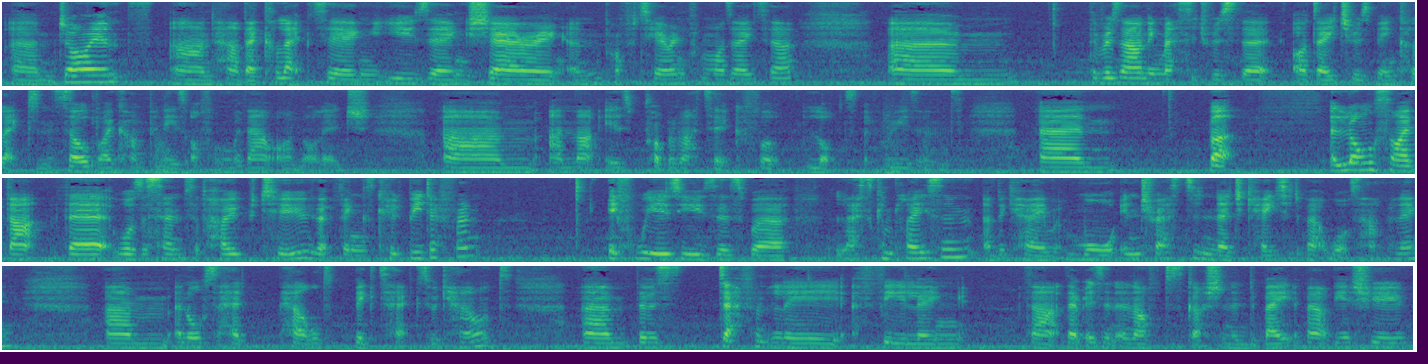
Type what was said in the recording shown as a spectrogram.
um, giants and how they're collecting, using, sharing, and profiteering from our data. Um, the resounding message was that our data is being collected and sold by companies often without our knowledge. Um, and that is problematic for lots of reasons. Um, but alongside that, there was a sense of hope too that things could be different if we as users were less complacent and became more interested and educated about what's happening, um, and also had held big tech to account, um, there was definitely a feeling that there isn't enough discussion and debate about the issue.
